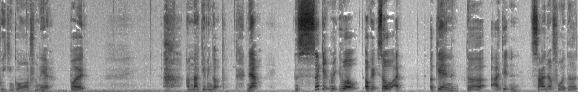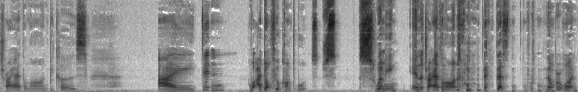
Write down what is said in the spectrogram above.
we can go on from there. But I'm not giving up. Now, the second, re- well, okay, so I, again, the I didn't sign up for the triathlon because I didn't, well, I don't feel comfortable s- swimming in a triathlon. that, that's number one.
